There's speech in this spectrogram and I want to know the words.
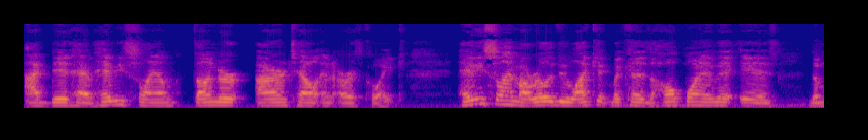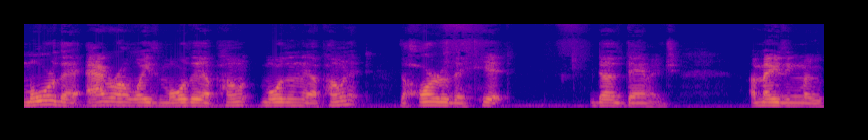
I did have Heavy Slam, Thunder, Iron Tail, and Earthquake. Heavy Slam, I really do like it because the whole point of it is the more that Aggron weighs more the opponent, more than the opponent, the harder the hit does damage. Amazing move.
